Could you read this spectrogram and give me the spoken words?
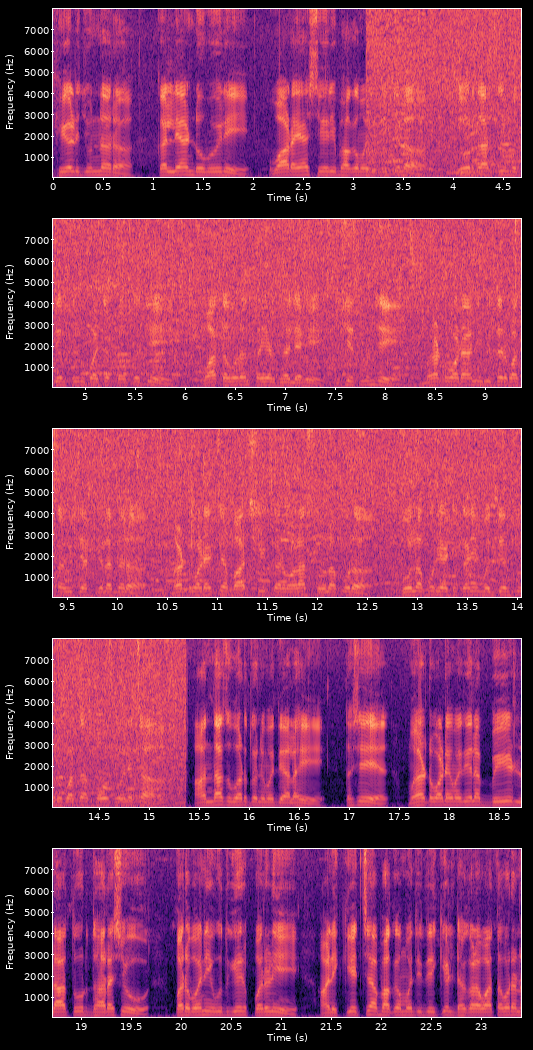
खेड जुन्नर कल्याण डोंबिवली वाडा या शहरी भागामध्ये देखील जोरदार ते मध्यम स्वरूपाच्या पावसाचे वातावरण तयार झाले आहे. विशेष म्हणजे मराठवाडा आणि विदर्भाचा विचार केला तर मराठवाड्याच्या बार्शी करमाळा सोलापूर कोल्हापूर या ठिकाणी मध्यम स्वरूपाचा पाऊस होण्याचा अंदाज वर्तवणीमध्ये आला आहे. तसेच मराठवाड्यामधील बीड लातूर धाराशिव परभणी उदगीर परळी आणि केजच्या भागामध्ये देखील ढगाळ वातावरण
